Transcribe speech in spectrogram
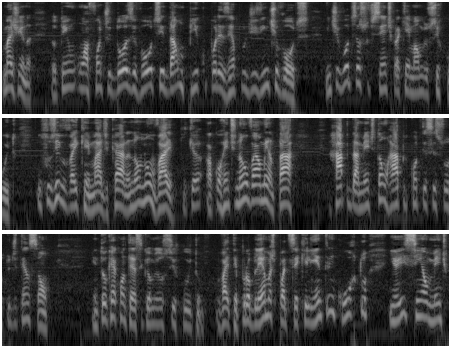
Imagina, eu tenho uma fonte de 12 volts e dá um pico, por exemplo, de 20 volts. 20 volts é o suficiente para queimar o meu circuito. O fusível vai queimar de cara? Não, não vai, porque a corrente não vai aumentar rapidamente, tão rápido quanto esse surto de tensão. Então o que acontece é que o meu circuito vai ter problemas, pode ser que ele entre em curto e aí sim aumente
